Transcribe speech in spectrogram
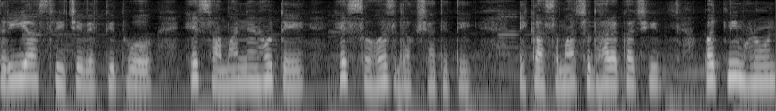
तरी या स्त्रीचे व्यक्तित्व हे सामान्य नव्हते हे सहज लक्षात येते. एका समाजसुधारकाची पत्नी म्हणून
